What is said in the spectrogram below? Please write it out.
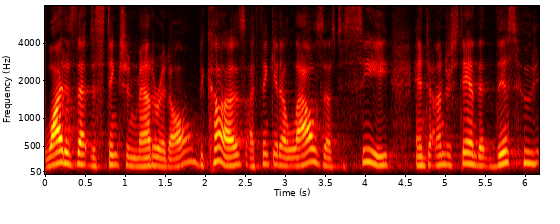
Why does that distinction matter at all? Because I think it allows us to see and to understand that this, who,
